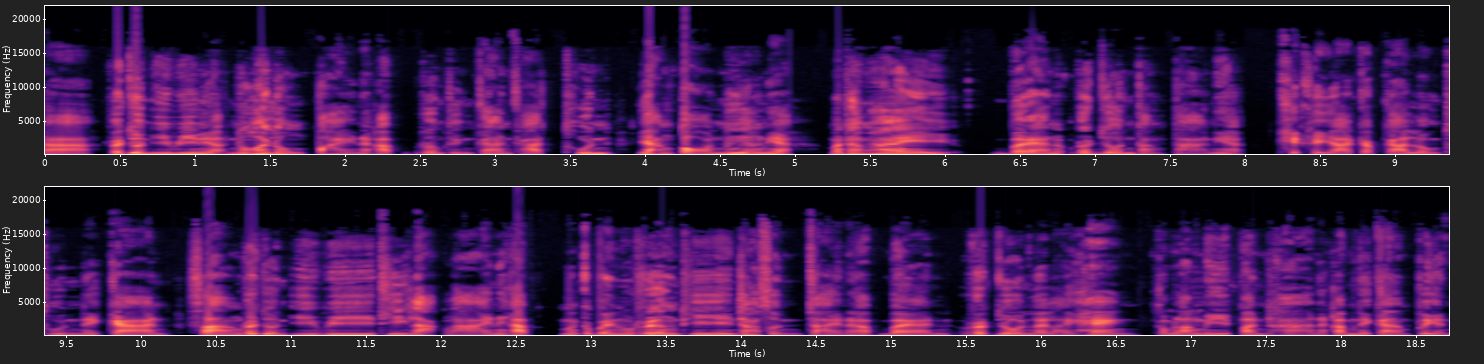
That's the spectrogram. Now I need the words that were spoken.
นารถยนต์ EV เนี่ยน้อยลงไปนะครับรวมถึงการขาดทุนอย่างต่อเนื่องเนี่ยมันทำให้แบรนด์รถยนต์ต่างๆเนี่ย เข็ดขยาดกับการลงทุนในการสร้างรถยนต์ EV ที่หลากหลายนะครับมันก็เป็นเรื่องที่น่าสนใจนะครับแบรนด์รถยนต์หลาย ๆ แห่งกำลังมีปัญหานะครับในการเปลี่ยน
